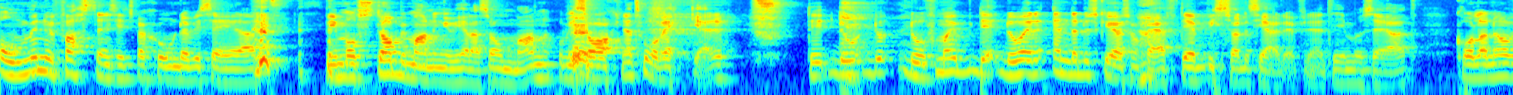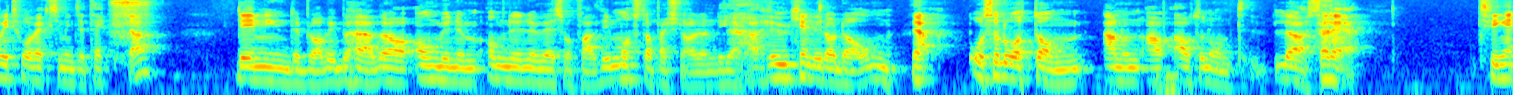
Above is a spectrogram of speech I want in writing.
om vi nu fastnar i en situation där vi säger att vi måste ha bemanning över hela sommaren och vi saknar två veckor. Det, då, då, då, får man ju, det, då är det enda du ska göra som chef det är att visualisera det för dina team och säga att Kolla nu har vi två veckor som inte är täckta. Det är mindre bra. Vi behöver ha, om, vi nu, om det nu är så fall, vi måste ha personal under hela. Hur kan vi råda om? Ja. Och så låt dem autonomt lösa det. Tvinga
